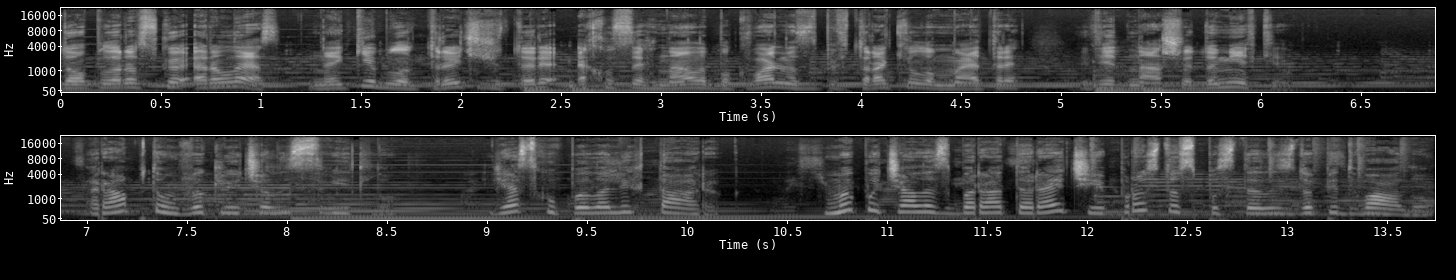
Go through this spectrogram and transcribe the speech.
Доплеровської РЛС, на якій було 3 чи 4 ехосигнали буквально за півтора кілометри від нашої домівки. Раптом виключили світло. Я схопила ліхтарик. Ми почали збирати речі і просто спустились до підвалу.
